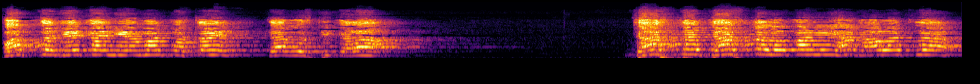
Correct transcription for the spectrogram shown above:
फक्त जे काही नियमात बसतायत त्या गोष्टी करा. जास्तीत जास्त लोकांनी ह्या गावातल्या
